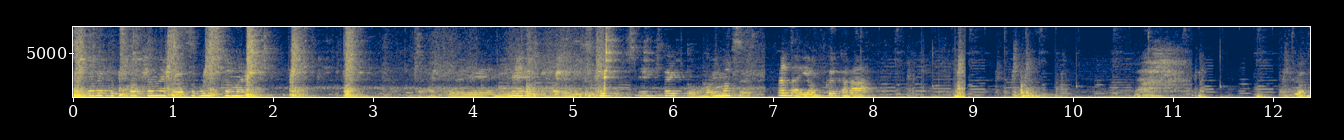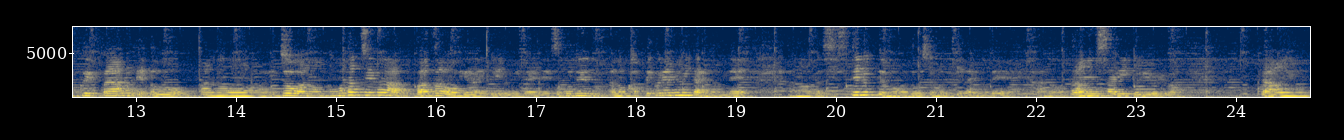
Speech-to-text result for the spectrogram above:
しばらく使ってないからすごい汚い。じゃあこれにね海から水切りしていきたいと思います。まずは洋服から。洋服いっぱいあるけど、あの一応あの友達がバザーを開いているみたいでそこであの買ってくれるみたいなんであの私捨てるっていうのはどうしてもできないのであの断捨離というよりは断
